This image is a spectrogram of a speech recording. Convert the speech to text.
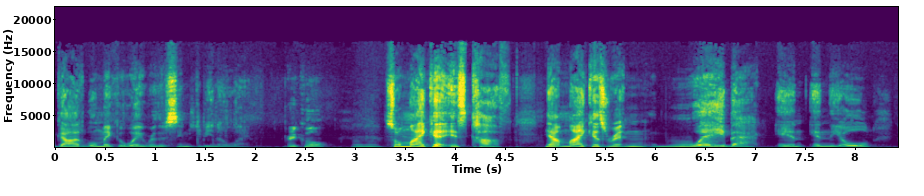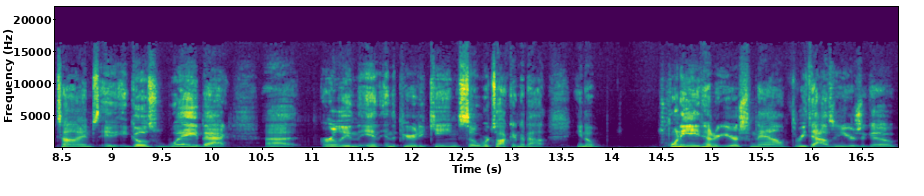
god will make a way where there seems to be no way. Pretty cool. Mm-hmm. so micah is tough. Now micah's written way back in in the old times. It, it goes way back uh, early in the in, in the period of kings. So we're talking about you know 2,800 years from now, 3,000 years ago,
